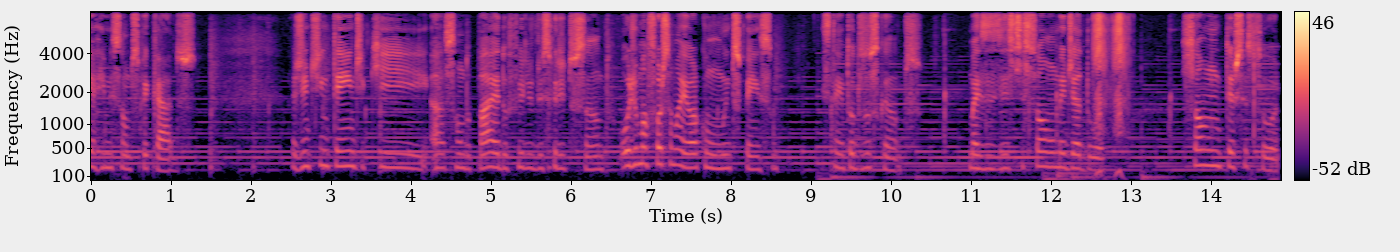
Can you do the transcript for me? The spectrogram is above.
e a remissão dos pecados. A gente entende que a ação do Pai, do Filho e do Espírito Santo, ou de uma força maior, como muitos pensam, está em todos os cantos. Mas existe só um mediador, só um intercessor,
